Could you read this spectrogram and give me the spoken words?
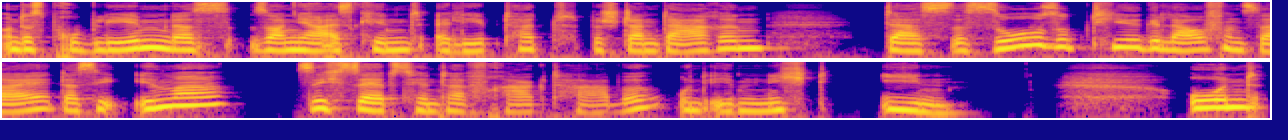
Und das Problem, das Sonja als Kind erlebt hat, bestand darin, dass es so subtil gelaufen sei, dass sie immer sich selbst hinterfragt habe und eben nicht ihn. Und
